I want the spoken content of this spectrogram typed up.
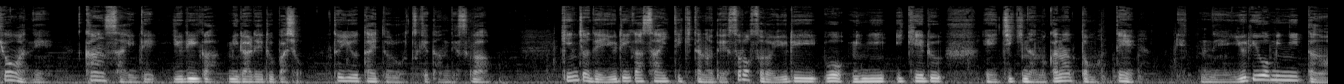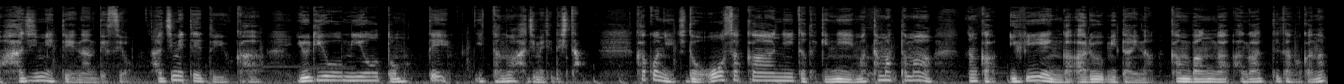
今日はね、関西で百合が見られる場所というタイトルをつけたんですが、近所で百合が咲いてきたので、そろそろ百合を見に行ける時期なのかなと思って、えっとね、ユリを見に行ったのは初めてなんですよ。初めてというか、ユリを見ようと思って行ったのは初めてでした。過去に一度大阪に行った時に、まあ、たまたま、なんか、ゆり園があるみたいな看板が上がってたのかな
